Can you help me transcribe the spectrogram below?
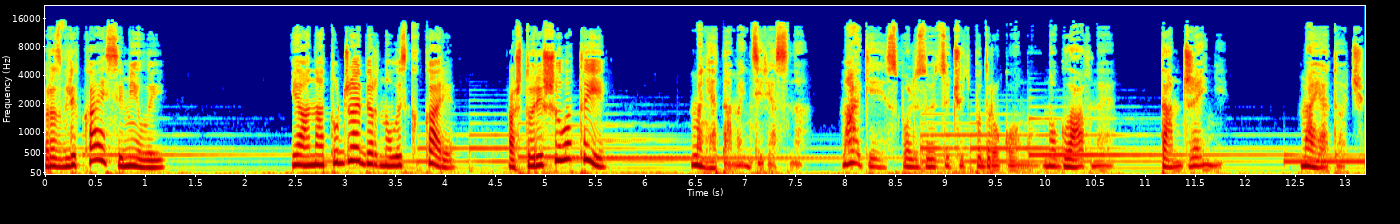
Развлекайся, милый». И она тут же обернулась к Каре. «А что решила ты?» «Мне там интересно. Магия используется чуть по-другому. Но главное, там Дженни, моя дочь».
